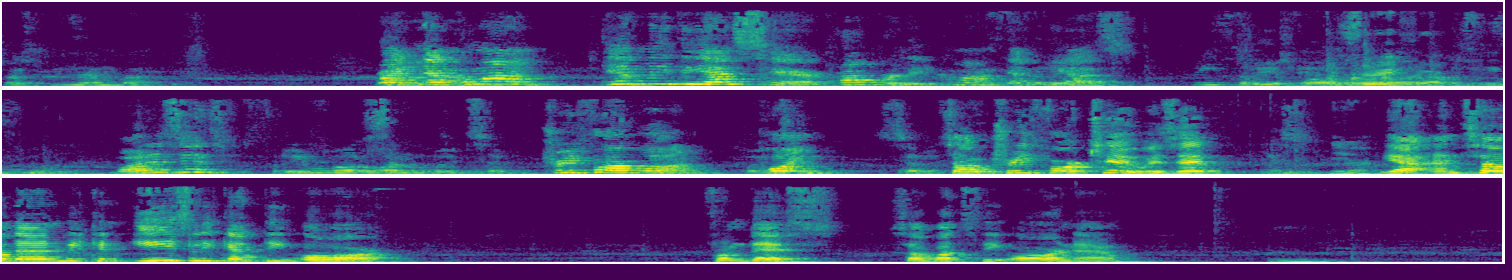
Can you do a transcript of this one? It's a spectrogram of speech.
Just remember. Right, now come on. Give me the S here properly. Come on, get the S. Three, four, Three, one. four. What is it? Three, four, one point seven. 341. Point. Seven. So 342, is it? Yes. Yeah. Yeah, and so then we can easily get the OR from this. So what's the OR now? Two, three, seven. Two nine point eight minus three.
